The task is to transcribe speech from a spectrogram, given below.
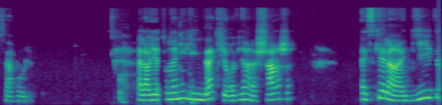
ça roule. Alors, il y a ton amie Linda qui revient à la charge. Est-ce qu'elle a un guide?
